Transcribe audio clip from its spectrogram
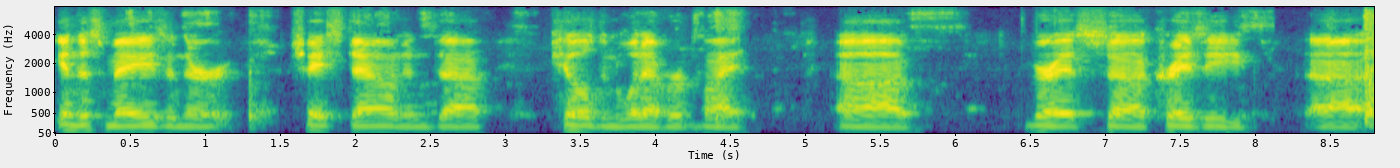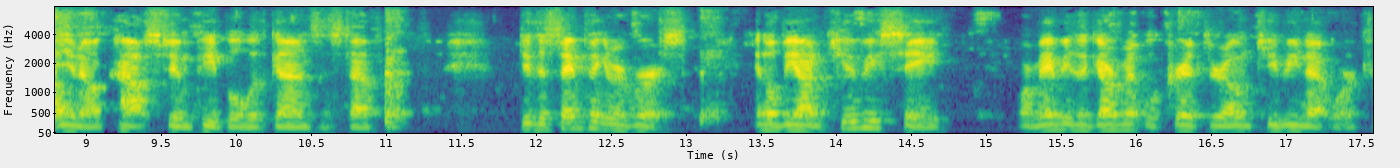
in this maze and they're chased down and uh, killed and whatever by uh, various uh, crazy uh, you know costume people with guns and stuff. Do the same thing in reverse. It'll be on QVC, or maybe the government will create their own TV network.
